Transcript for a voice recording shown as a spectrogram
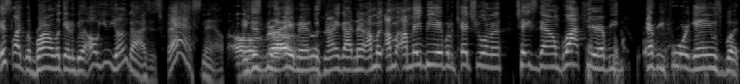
it's like LeBron look at and be like, "Oh, you young guys is fast now," and Oh, just be bro. like, "Hey, man, listen, I ain't got nothing. I'm, I'm, I may be able to catch you on a chase down block here every every four games, but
